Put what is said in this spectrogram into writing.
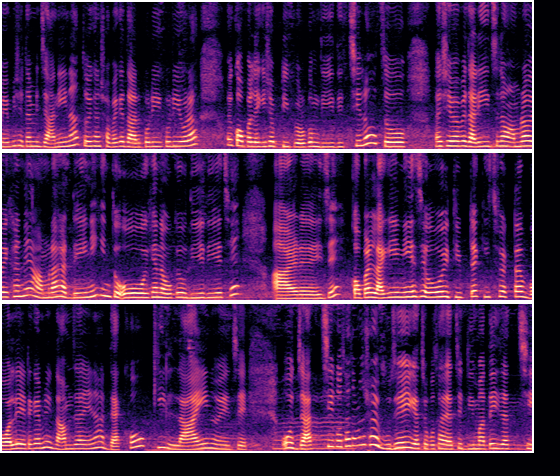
মেবি সেটা আমি জানি না, তো এখানে সবাইকে দাঁড় করিয়ে করিয়ে ওরা ওই কপালে কি সব টিপ ওরকম দিয়ে দিচ্ছিল। তো সেভাবে দাঁড়িয়েছিলাম আমরাও এখানে, আমরা আর দেইনি, কিন্তু ও এখানে ওকেও দিয়ে দিয়েছে। আর এই যে কপাল লাগিয়ে নিয়েছে ও ওই টিপটা, কিছু একটা বলে, এটাকে আমি নাম জানি না। দেখো কি লাইন হয়েছে। ও যাচ্ছি কোথাও তোমরা সবাই বুঝেই গেছো কোথায় যাচ্ছি, ডিমাতেই যাচ্ছি।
